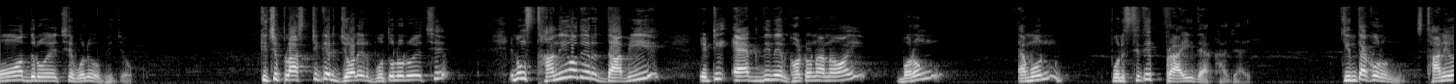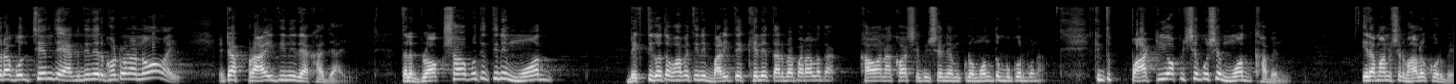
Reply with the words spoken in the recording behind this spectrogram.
মদ রয়েছে বলে অভিযোগ। কিছু প্লাস্টিকের জলের বোতলও রয়েছে এবং স্থানীয়দের দাবি এটি একদিনের ঘটনা নয়, বরং এমন পরিস্থিতি প্রায়ই দেখা যায়। চিন্তা করুন, স্থানীয়রা বলছেন যে একদিনের ঘটনা নয়, এটা প্রায় দিনই দেখা যায়। তাহলে ব্লক সভাপতি তিনি মদ ব্যক্তিগতভাবে তিনি বাড়িতে খেলে তার ব্যাপার আলাদা, খাওয়া না খাওয়া সে বিষয়ে নিয়ে আমি কোনো মন্তব্য করব না। কিন্তু পার্টি অফিসে বসে মদ খাবেন, এরা মানুষের ভালো করবে।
